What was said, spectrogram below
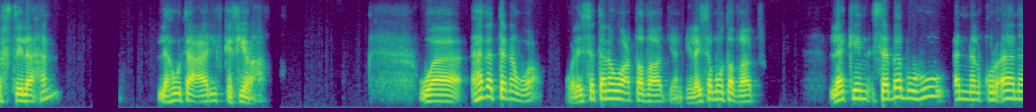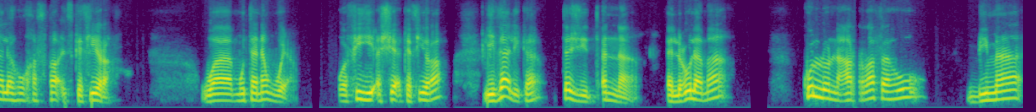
اصطلاحا له تعاريف كثيرة. وهذا التنوع وليس تنوع تضاد يعني ليس متضاد لكن سببه أن القرآن له خصائص كثيرة ومتنوع وفيه أشياء كثيرة. لذلك تجد أن العلماء كل عرفه بما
